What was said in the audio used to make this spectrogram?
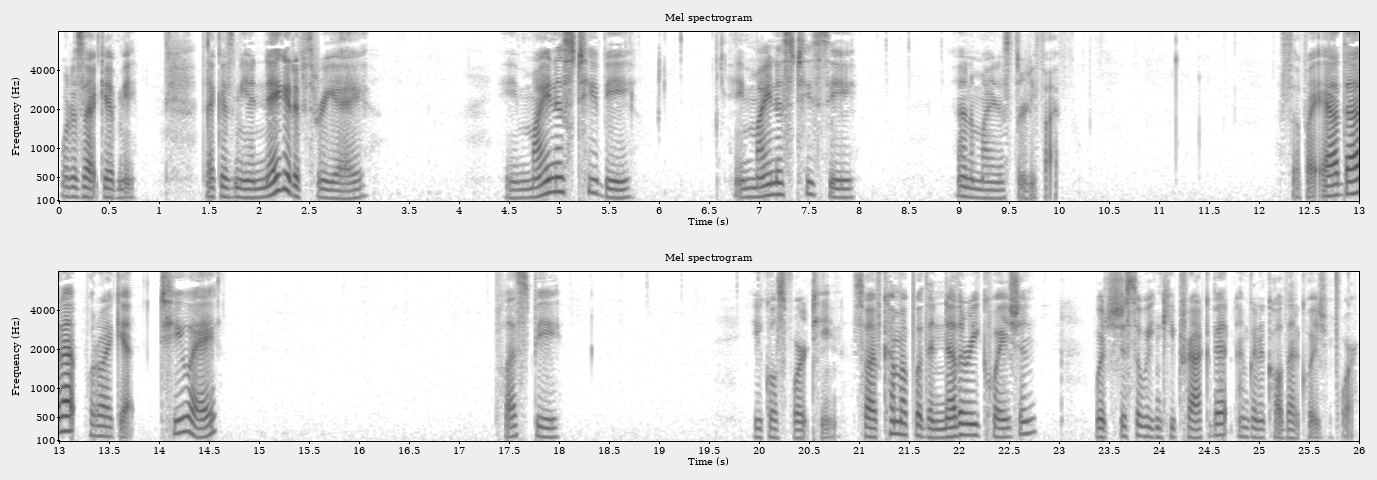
What does that give me? That gives me a negative 3a, a minus 2b, a minus 2c, and a minus 35. So if I add that up, what do I get? 2a plus b equals 14. So I've come up with another equation, which just so we can keep track of it, I'm going to call that equation 4.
